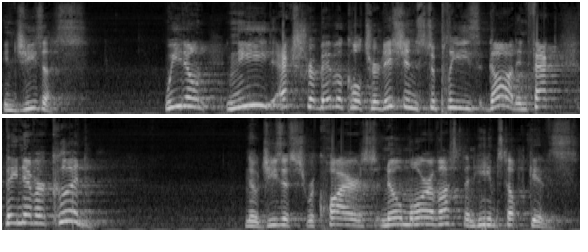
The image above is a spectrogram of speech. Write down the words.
in Jesus. We don't need extra biblical traditions to please God. In fact, they never could. No, Jesus requires no more of us than he himself gives,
